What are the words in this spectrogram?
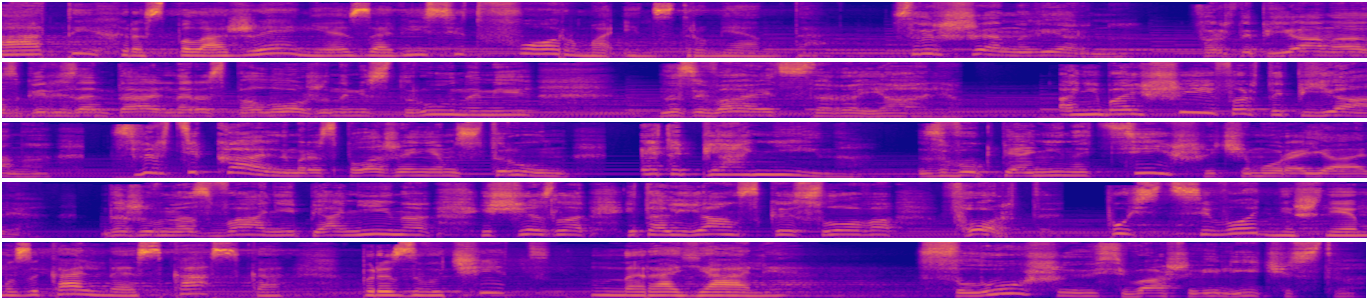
А от их расположения зависит форма инструмента Совершенно верно. Фортепиано с горизонтально расположенными струнами называется роялем. А небольшие фортепиано с вертикальным расположением струн – это пианино. Звук пианино тише, чем у рояля. Даже в названии пианино исчезло итальянское слово «форте». Пусть сегодняшняя музыкальная сказка прозвучит на рояле Слушаюсь, Ваше Величество.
